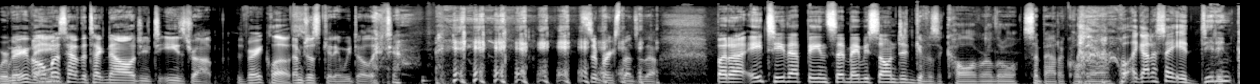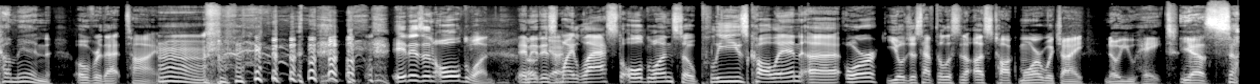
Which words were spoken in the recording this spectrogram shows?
We're very we vain. almost have the technology to eavesdrop. It's very close. I'm just kidding. We totally do. Super expensive though. But uh, At, that being said, maybe someone did give us a call over a little sabbatical there. Well, I gotta say, it didn't come in over that time. it is an old one, and it is my last old one. So please call in, uh, or you'll just have to listen to us talk more, which I know you hate. yes. So,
